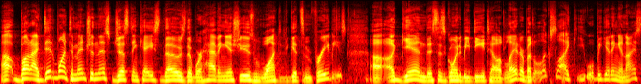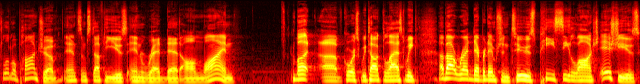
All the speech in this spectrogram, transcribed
Uh, but I did want to mention this just in case those that were having issues wanted to get some freebies. Uh, again, this is going to be detailed later, but it looks like you will be getting a nice little poncho and some stuff to use in Red Dead Online. But uh, of course, we talked last week about Red Dead Redemption 2's PC launch issues.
